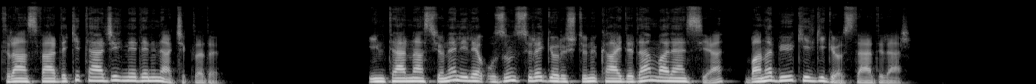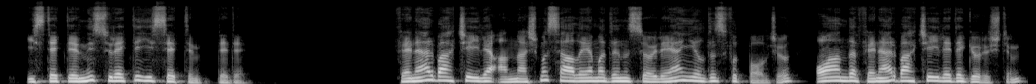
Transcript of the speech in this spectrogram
transferdeki tercih nedenini açıkladı. Internasyonel ile uzun süre görüştüğünü kaydeden Valencia, bana büyük ilgi gösterdiler. İsteklerini sürekli hissettim, dedi. Fenerbahçe ile anlaşma sağlayamadığını söyleyen yıldız futbolcu, o anda Fenerbahçe ile de görüştüm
